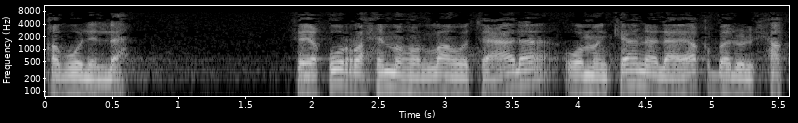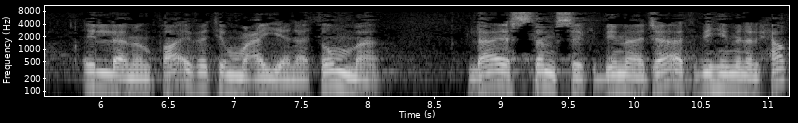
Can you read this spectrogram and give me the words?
قبول له. فيقول رحمه الله تعالى ومن كان لا يقبل الحق إلا من طائفة معينة ثم لا يستمسك بما جاءت به من الحق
